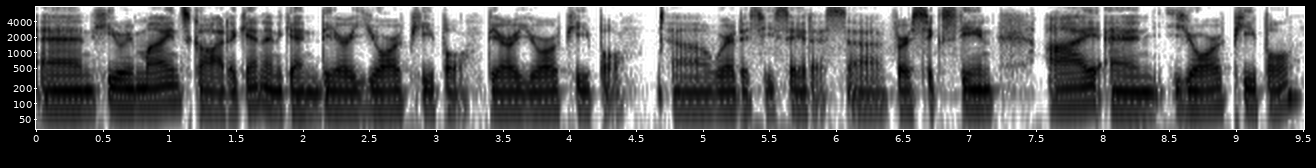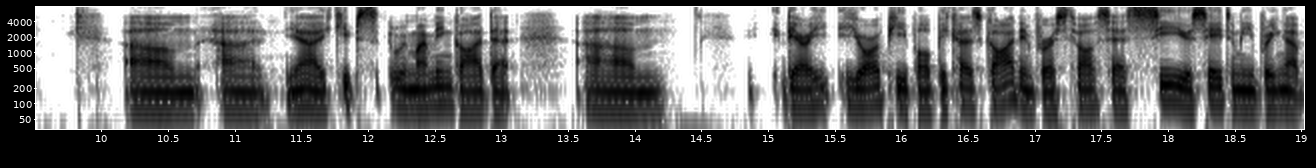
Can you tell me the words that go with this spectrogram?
And he reminds God again and again, they are your people, they are your people. Uh, where does he say this? Uh, verse 16 I and your people. Um, uh, yeah, he keeps reminding God that um, they are your people because God in verse 12 says, See, you say to me, bring up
